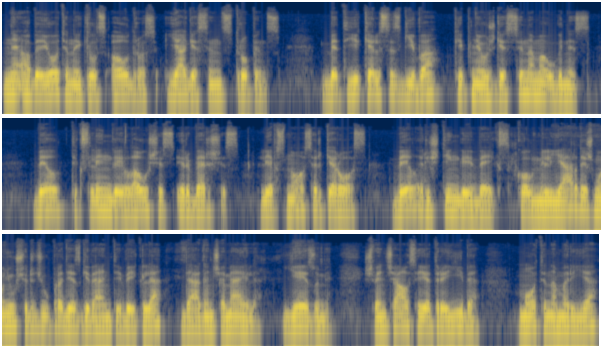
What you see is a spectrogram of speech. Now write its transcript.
Neabejotinai kils audros, ją gesins trupins, bet ji kelsis gyva kaip neužgesinama ugnis. Vėl tikslingai laušis ir veršis, liepsnos ir keros, vėl ryštingai veiks, kol milijardai žmonių širdžių pradės gyventi veikle degančią meilę - Jėzumi, švenčiausiai trejybę, motina Marija,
